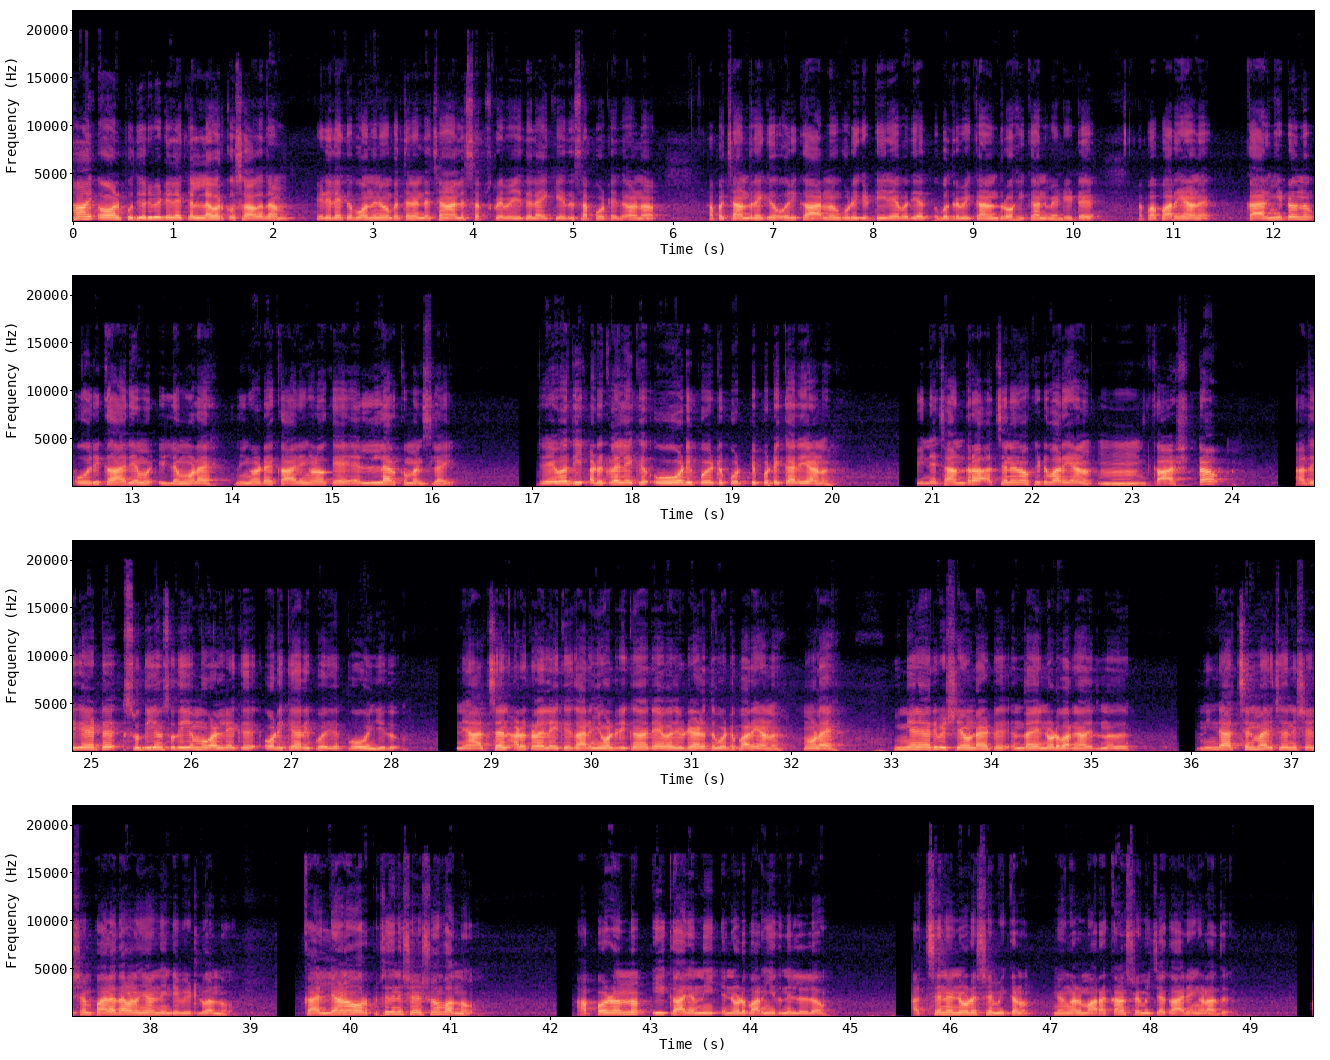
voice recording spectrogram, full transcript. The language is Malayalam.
ഹായ് ഓൾ പുതിയൊരു വീഡിയോയിലേക്ക് എല്ലാവർക്കും സ്വാഗതം. വീഡിയോയിലേക്ക് പോകുന്നതിന് മുമ്പ് തന്നെ എന്റെ ചാനൽ സബ്സ്ക്രൈബ് ചെയ്ത് ലൈക്ക് ചെയ്ത് സപ്പോർട്ട് ചെയ്ത് കാണാം. അപ്പോൾ ചന്ദ്രയ്ക്ക് ഒരു കാരണം കൂടി കിട്ടി രേവതിയെ ഉപദ്രവിക്കാനും ദ്രോഹിക്കാനും വേണ്ടിയിട്ട്. അപ്പോൾ പറയാണ് കരഞ്ഞിട്ടൊന്നും ഒരു കാര്യം ഇല്ല മോളെ. നിങ്ങളുടെ കാര്യങ്ങളൊക്കെ എല്ലാവർക്കും മനസ്സിലായി. രേവതി അടുക്കളയിലേക്ക് ഓടിപ്പോയിട്ട് പൊട്ടിപ്പൊട്ടി കരയാണ്. പിന്നെ ചന്ദ്ര അച്ഛനെ നോക്കിയിട്ട് പറയാണ് കഷ്ടം. അത് കേട്ട് ശ്രുതിയും ശ്രുതിയും മുകളിലേക്ക് ഓടിക്കയറി പോയി പോവുകയും ചെയ്തു. പിന്നെ അച്ഛൻ അടുക്കളയിലേക്ക് കരഞ്ഞുകൊണ്ടിരിക്കുന്ന രേവതിയുടെ അടുത്ത് പോയിട്ട് പറയാണ് മോളെ ഇങ്ങനെ ഒരു വിഷയം ഉണ്ടായിട്ട് എന്താ എന്നോട് പറഞ്ഞാതിരുന്നത്? നിന്റെ അച്ഛൻ മരിച്ചതിന് ശേഷം പലതവണ ഞാൻ നിന്റെ വീട്ടിൽ വന്നു. കല്യാണം ഉറപ്പിച്ചതിന് ശേഷവും വന്നു. അപ്പോഴൊന്നും ഈ കാര്യം നീ എന്നോട് പറഞ്ഞിരുന്നില്ലല്ലോ. അച്ഛൻ എന്നോട് ക്ഷമിക്കണം. ഞങ്ങൾ മറക്കാൻ ശ്രമിച്ച കാര്യങ്ങളത്.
